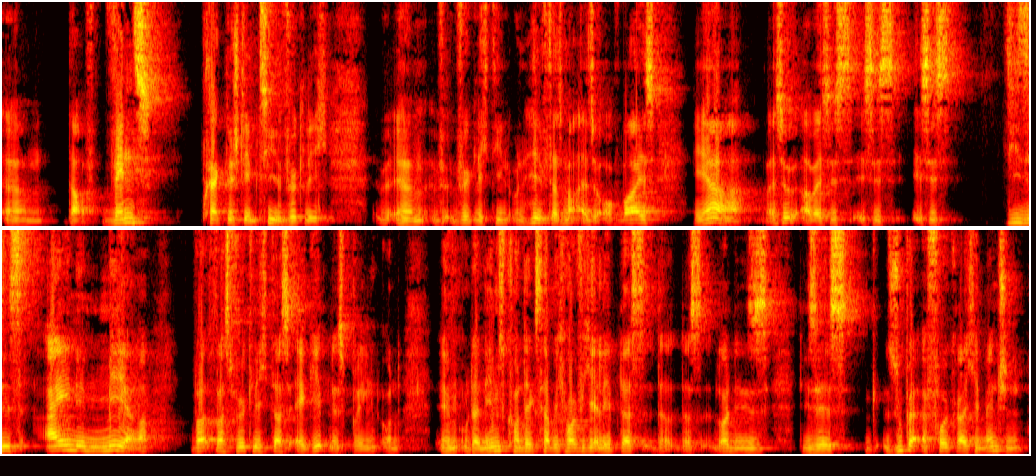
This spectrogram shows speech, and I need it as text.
ähm, darf, wenn es praktisch dem Ziel wirklich ähm, wirklich dient und hilft, dass man also auch weiß, ja, weißt du, aber es ist es ist es ist dieses eine mehr, was, was wirklich das Ergebnis bringt. Und im Unternehmenskontext habe ich häufig erlebt, dass, dass Leute dieses, dieses super erfolgreiche Menschen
